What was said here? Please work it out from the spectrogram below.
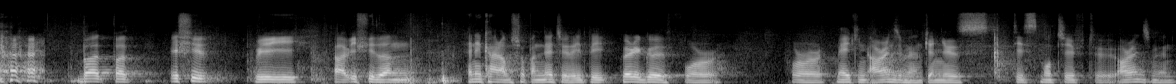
But but if you we uh, if you learn any kind of Chopin nature, it'd be very good for for making arrangement. You can use this motif to arrangement.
